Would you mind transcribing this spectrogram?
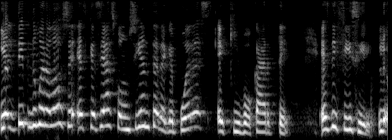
Y el tip número 12 es que seas consciente de que puedes equivocarte. Es difícil, lo,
